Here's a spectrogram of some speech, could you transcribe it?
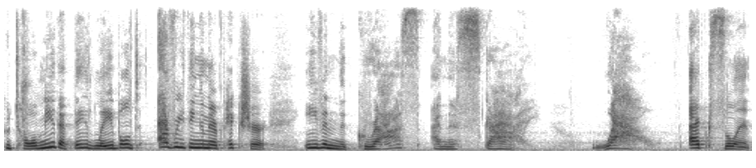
who told me that they labeled everything in their picture, even the grass and the sky. Wow, excellent,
